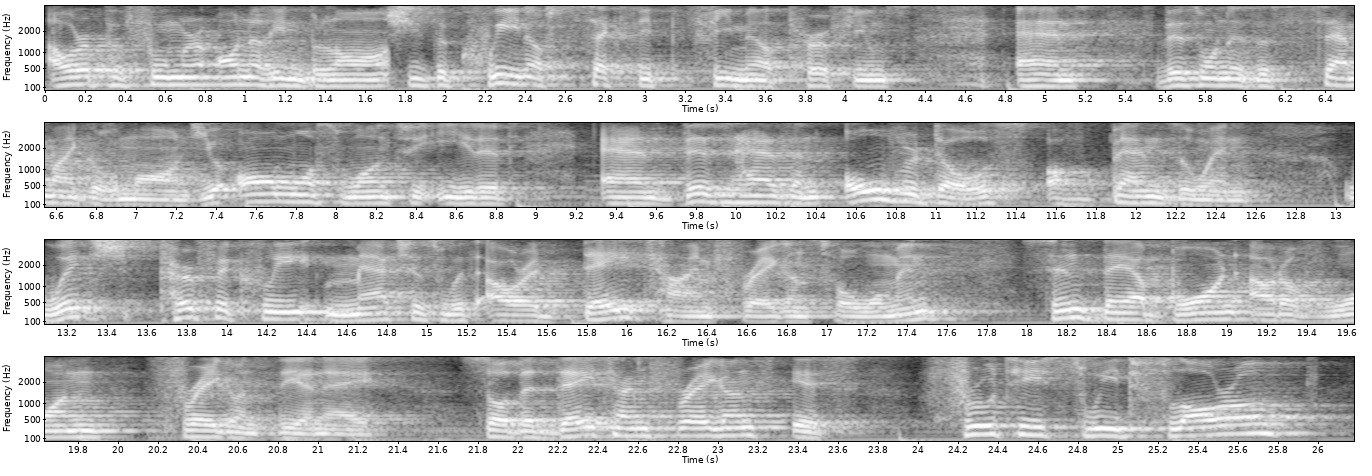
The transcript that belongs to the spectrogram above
Our perfumer Honorine Blanc, she's the queen of sexy female perfumes and this one is a semi-gourmand. You almost want to eat it and this has an overdose of benzoin which perfectly matches with our daytime fragrance for women since they are born out of one fragrance DNA. So the daytime fragrance is fruity, sweet, floral,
